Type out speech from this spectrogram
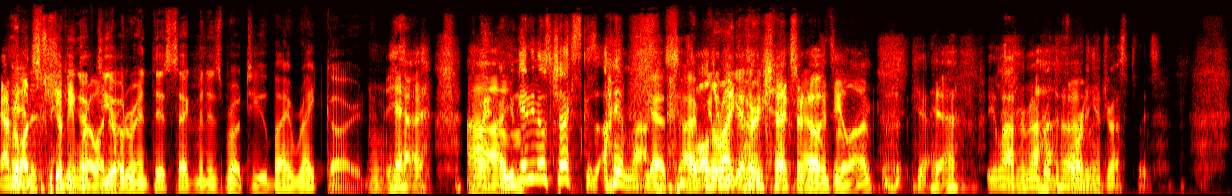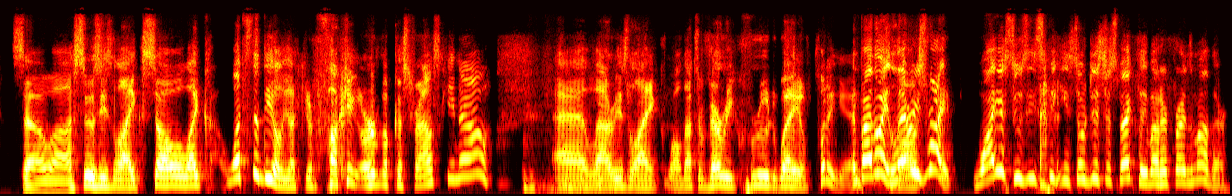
Everyone And is speaking pro of underwear. deodorant, this segment is brought to you by Right Guard. Yeah. Wait, are you Um, getting those checks? Because I am not. Yes, I'm all the right getting a guard check checks are going to from Elon. Right yeah. Yeah. Elon, remember the Um, forwarding address, please. So uh Susie's like, so like, what's the deal? Like, you're fucking Irma Kostrowski now? And Larry's like, well, that's a very crude way of putting it. And by the way, Well, Larry's right. Why is Susie speaking so disrespectfully about her friend's mother?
